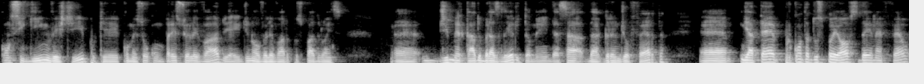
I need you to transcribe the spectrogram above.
conseguir investir, porque começou com um preço elevado e aí de novo elevado para os padrões é, de mercado brasileiro e também dessa da grande oferta. É, e até por conta dos playoffs da NFL,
